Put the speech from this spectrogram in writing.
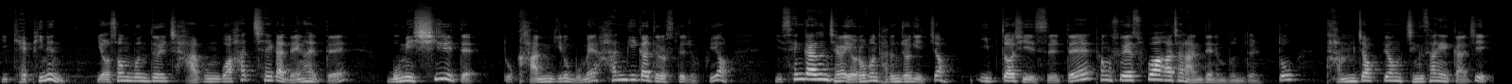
이 계피는 여성분들 자궁과 하체가 냉할 때, 몸이 시릴 때, 또 감기로 몸에 한기가 들었을 때 좋고요. 이 생강은 제가 여러 번 다룬 적이 있죠. 입덧이 있을 때 평소에 소화가 잘 안 되는 분들, 또 담적병 증상에까지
